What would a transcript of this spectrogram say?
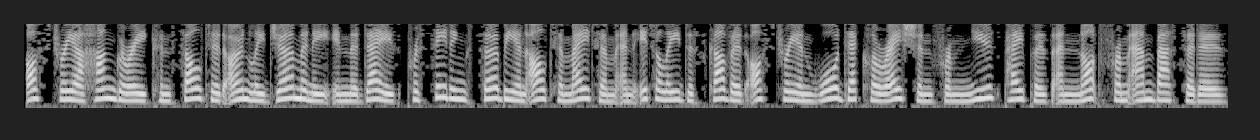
Austria-Hungary consulted only Germany in the days preceding Serbian ultimatum and Italy discovered Austrian war declaration from newspapers and not from ambassadors.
